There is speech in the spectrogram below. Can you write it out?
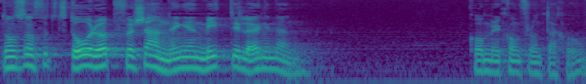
De som står upp för sanningen mitt i lögnen kommer i konfrontation.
